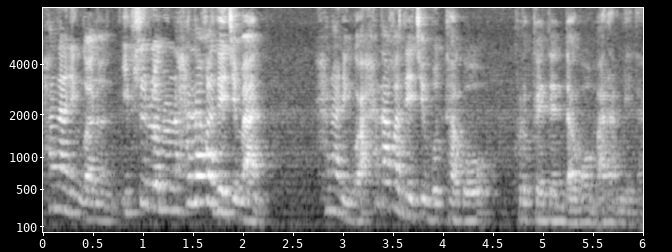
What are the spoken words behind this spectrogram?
하나님과는 입술로는 하나가 되지만 하나님과 하나가 되지 못하고 그렇게 된다고 말합니다.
